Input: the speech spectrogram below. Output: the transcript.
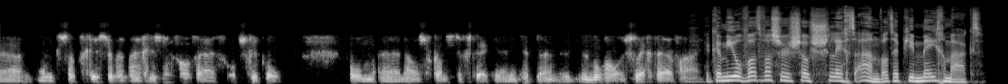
Uh, en ik zat gisteren met mijn gezin van vijf op Schiphol om uh, naar onze vakantie te vertrekken. En ik heb uh, nogal een slechte ervaring. Camille, wat was er zo slecht aan? Wat heb je meegemaakt?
